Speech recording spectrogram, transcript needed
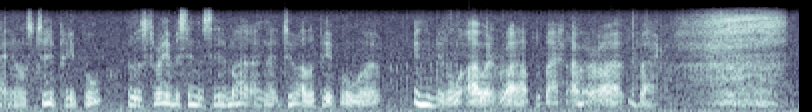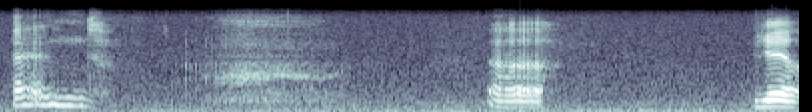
And there was two people, there was three of us in the cinema, and the two other people were in the middle. I went right up the back. I went right up the back. And uh, yeah,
